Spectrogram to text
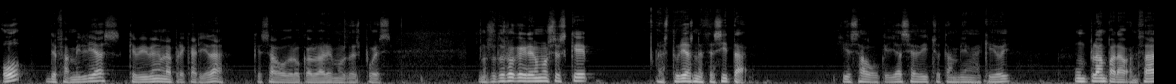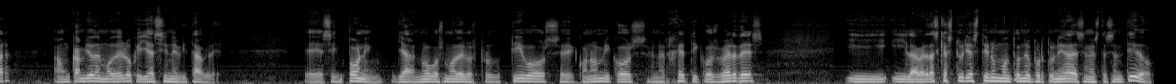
o de familias que viven en la precariedad, que es algo de lo que hablaremos después. Nosotros lo que creemos es que Asturias necesita, y es algo que ya se ha dicho también aquí hoy, un plan para avanzar a un cambio de modelo que ya es inevitable. Eh, se imponen ya nuevos modelos productivos, económicos, energéticos, verdes, y, la verdad es que Asturias tiene un montón de oportunidades en este sentido.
